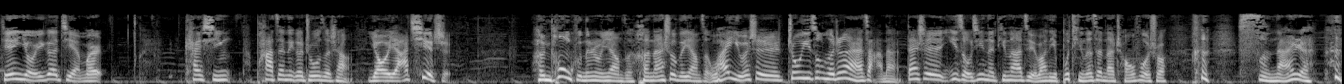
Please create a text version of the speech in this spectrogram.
今天有一个姐们儿，开心，她趴在那个桌子上，咬牙切齿。很痛苦那种样子，很难受的样子，我还以为是周一综合症还是咋的，但是一走近呢，听到他嘴巴里不停的在那重复说：“哼，死男人，哼，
